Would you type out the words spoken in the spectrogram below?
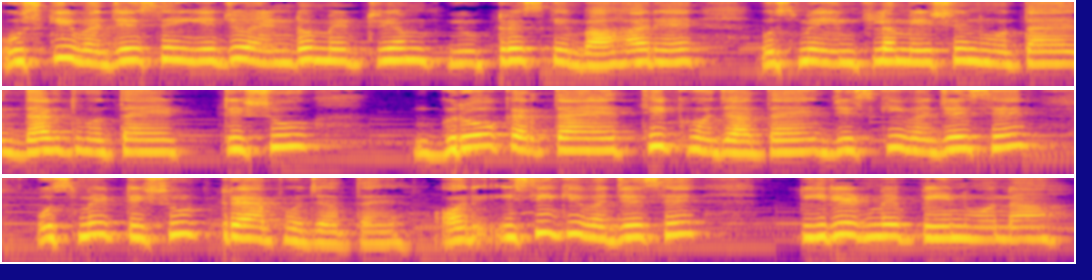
उसकी वजह से ये जो एंडोमेट्रियम यूट्रस के बाहर है, उसमें इन्फ्लेमेशन होता है, दर्द होता है टिश्यू ग्रो करता है थिक हो जाता है, जिसकी वजह से उसमें टिश्यू ट्रैप हो जाता है। और इसी की वजह से पीरियड में पेन होना,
